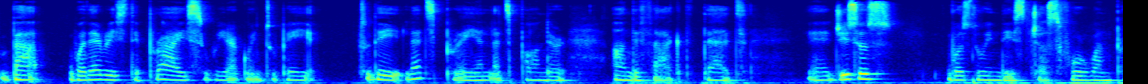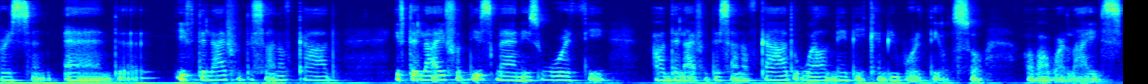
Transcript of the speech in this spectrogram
but whatever is the price we are going to pay today let's pray and let's ponder on the fact that uh, jesus was doing this just for one person and uh, if the life of the son of god if the life of this man is worthy of the life of the son of god well maybe it can be worthy also of our lives.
